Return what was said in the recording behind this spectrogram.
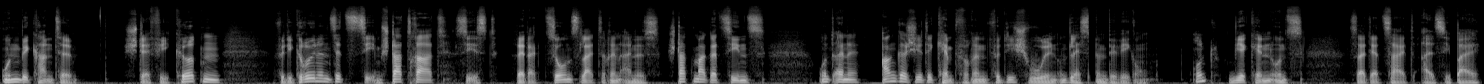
Unbekannte. Steffi Kürten. Für die Grünen sitzt sie im Stadtrat. Sie ist Redaktionsleiterin eines Stadtmagazins und eine engagierte Kämpferin für die Schwulen- und Lesbenbewegung. Und wir kennen uns seit der Zeit, als sie bei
